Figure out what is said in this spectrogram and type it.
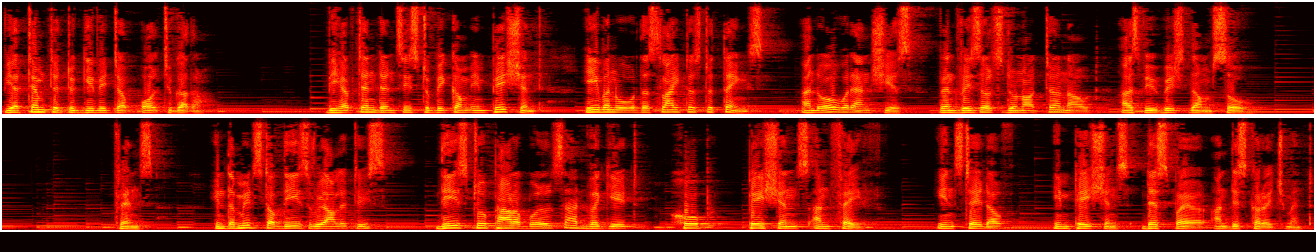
we are tempted to give it up altogether. We have tendencies to become impatient even over the slightest things and over anxious when results do not turn out as we wish them so. Friends, in the midst of these realities, these two parables advocate hope, patience, and faith instead of impatience, despair, and discouragement.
